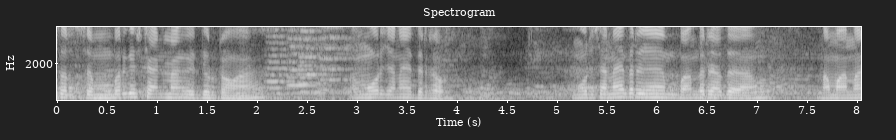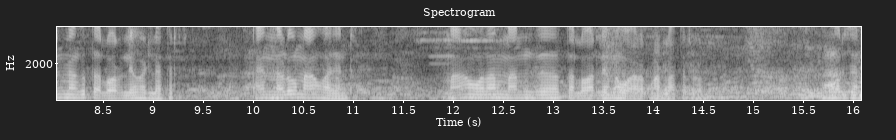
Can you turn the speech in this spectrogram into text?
ಸರ್, ಶಂಬರ್ಗೆ ಸ್ಟ್ಯಾಂಡ್ ಮ್ಯಾಗ ಇದ್ದಿರು ನಾವು ಮೂರು ಜನ ಇದ್ರಿ ಅವ್ರು. ಮೂರು ಜನ ಇದ್ರಿ ಬಂದ್ರಿ ಅದು. ನಮ್ಮ ಅಣ್ಣನ ಮ್ಯಾಗ ತಲ್ವಾರ್ಲೆ ಹೊಡ್ಲತ್ರಿ ಆಯ್ತು ನಡು ನಾವು ಹೋದೇನ್ರಿ ನಾವು ಹೋದ ನನ್ಗೆ ತಲ್ವಾರ್ಲೇನೋ ವಾರ ಮಾಡ್ಲತ್ತರ ಅವ್ರು. ಮೂರು ಜನ.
